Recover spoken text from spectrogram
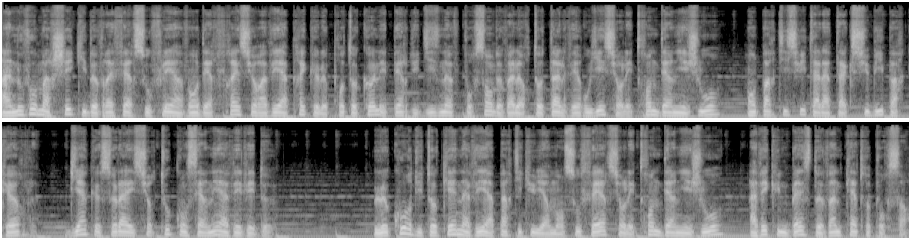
Un nouveau marché qui devrait faire souffler un vent d'air frais sur AV après que le protocole ait perdu 19% de valeur totale verrouillée sur les 30 derniers jours, en partie suite à l'attaque subie par Curve, bien que cela ait surtout concerné AVV2 le cours du token avait a particulièrement souffert sur les 30 derniers jours, avec une baisse de 24%.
